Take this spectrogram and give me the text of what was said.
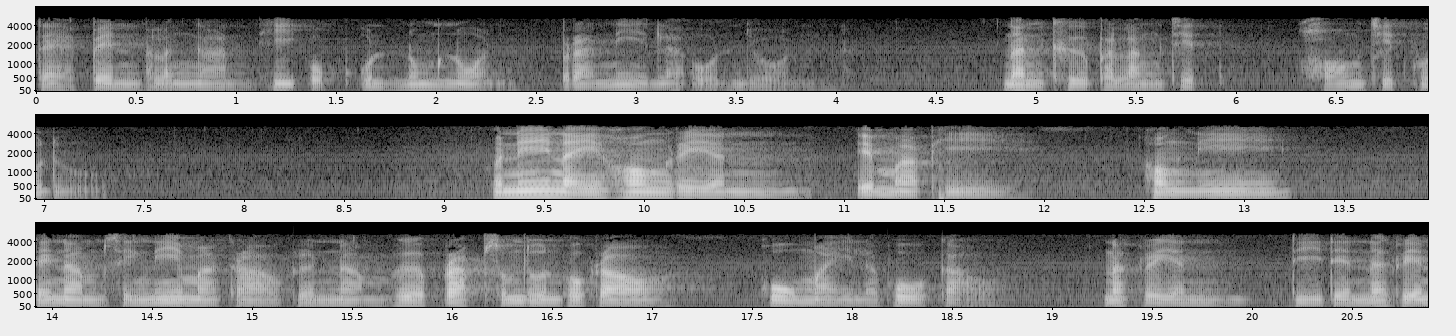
แต่เป็นพลังงานที่อบอุ่นนุ่มนวลประณีตและอ่อนโยน นั่นคือพลังจิตของจิตผู้ดู วันนี้ในห้องเรียน MRP ห้องนี้ได้นำสิ่งนี้มากล่าวเกริ่นนำเพื่อปรับสมดุลพวกเรา ผู้ใหม่และผู้เก่า นักเรียนดีเด่นนักเรียน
